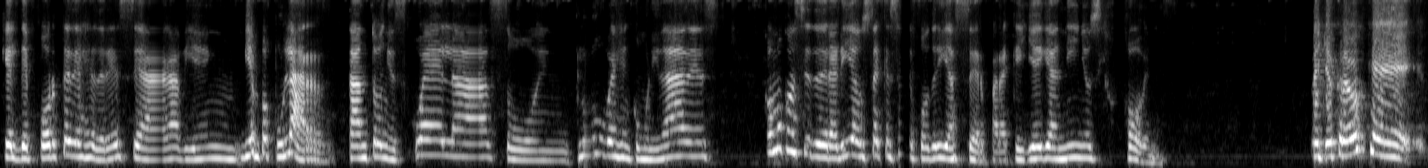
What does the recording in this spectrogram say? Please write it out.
que el deporte de ajedrez se haga bien, bien popular, tanto en escuelas o en clubes, en comunidades. ¿Cómo consideraría usted que se podría hacer para que llegue a niños y jóvenes? Pues yo creo que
